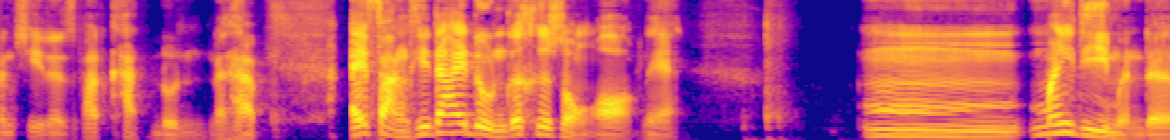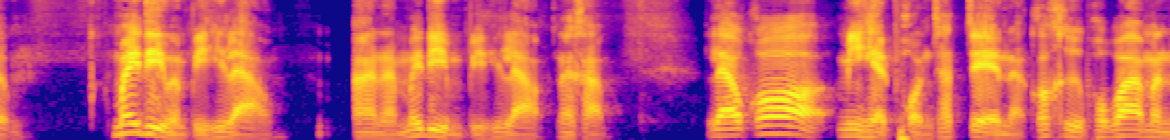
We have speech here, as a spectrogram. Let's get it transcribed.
บัญชีเดินสะพัดขาดดุลนะครับไอ้ฝั่งที่ได้ดุลก็คือส่งออกเนี่ยอืมไม่ดีเหมือนเดิม ไม่ดีเหมือนปีที่แล้วอ่านะไม่ดีเหมือนปีที่แล้วนะครับ แล้วก็มีเหตุผลชัดเจนอะก็คือเพราะว่ามัน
